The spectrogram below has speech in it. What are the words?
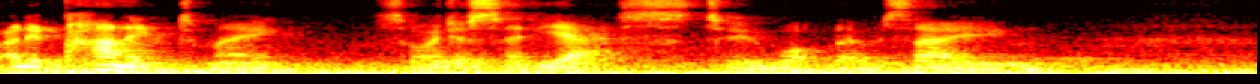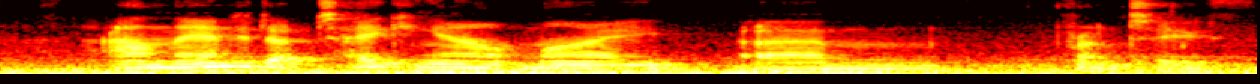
and it panicked me. So I just said yes to what they were saying, and they ended up taking out my um, front tooth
